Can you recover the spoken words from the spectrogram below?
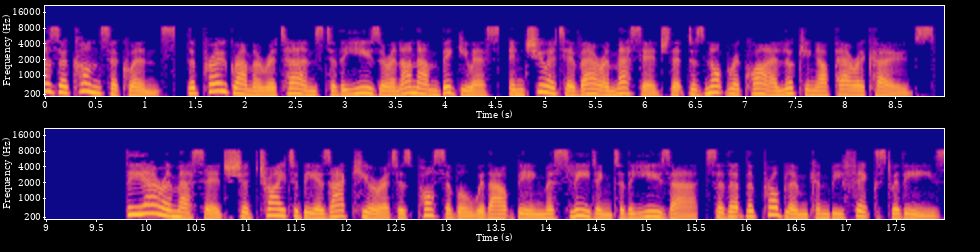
As a consequence, the programmer returns to the user an unambiguous, intuitive error message that does not require looking up error codes. The error message should try to be as accurate as possible without being misleading to the user, so that the problem can be fixed with ease.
